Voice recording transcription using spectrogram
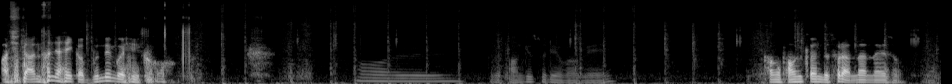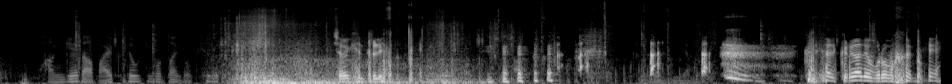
아, 진짜 안 나냐니까 묻는 거야, 이거. 반개 소리가 왜? 방금 방귀 꼈는데 소리 안 났나 해서. 반개에다 마이크 대고 낀 것도 아닌데 어떻게 들어? 저렇게 들리던데. 아, 미안. 그래, 그래가지고 물어본 건데.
